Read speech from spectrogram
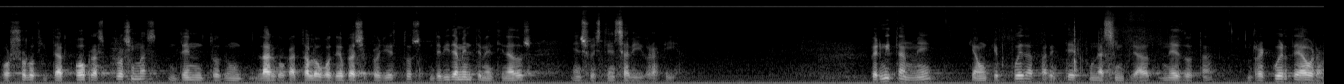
por solo citar obras próximas dentro de un largo catálogo de obras y proyectos debidamente mencionados en su extensa biografía. Permítanme que, aunque pueda parecer una simple anécdota, recuerde ahora,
